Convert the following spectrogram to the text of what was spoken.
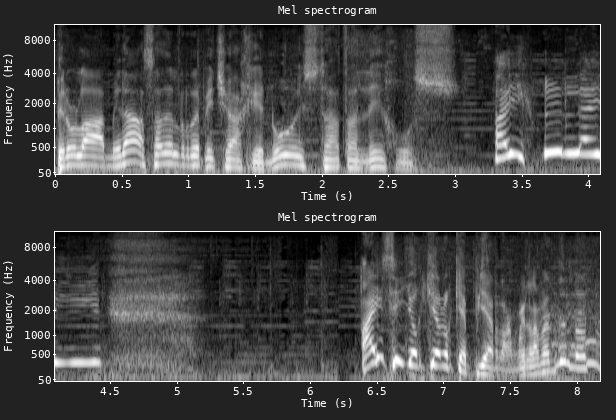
Pero la amenaza del repechaje no está tan lejos. Ay, ay, ay sí, yo quiero que pierdan. La verdad, no,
